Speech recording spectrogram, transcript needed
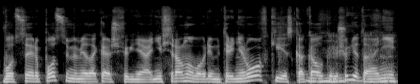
Вот с AirPods у меня такая же фигня. Они все равно во время тренировки, скакалка Мгм, или еще где-то, мгм. они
